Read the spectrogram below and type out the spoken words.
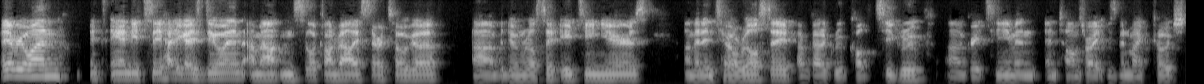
Hey everyone, it's Andy C. How you guys doing? I'm out in Silicon Valley, Saratoga. I've uh, been doing real estate 18 years. I'm at Intero Real Estate. I've got a group called the T Group, uh, great team, and, and Tom's right. He's been my coach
